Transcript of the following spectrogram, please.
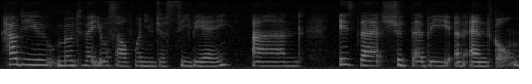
How do you motivate yourself when you just CBA? And is there, should there be an end goal?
